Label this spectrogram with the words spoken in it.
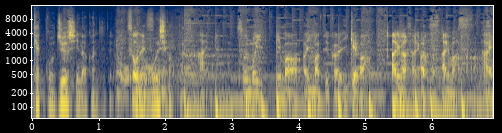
結構ジューシーな感じで。そうですね。美味しかったです。はい。それもい今あ今っていうか行けばあります。あります。あります。はい。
